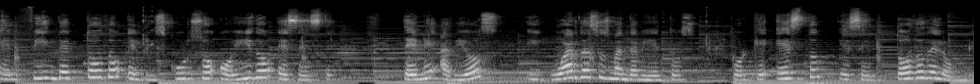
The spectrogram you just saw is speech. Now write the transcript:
El fin de todo el discurso oído es este. Teme a Dios y guarda sus mandamientos, porque esto es el todo del hombre.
